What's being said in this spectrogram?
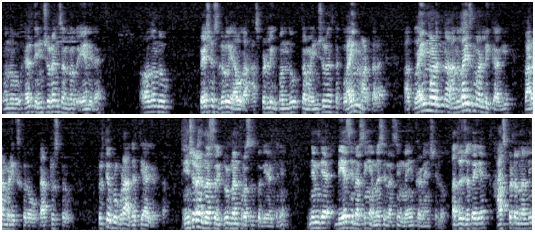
ಒಂದು ಹೆಲ್ತ್ ಇನ್ಶೂರೆನ್ಸ್ ಅನ್ನೋದು ಏನಿದೆ ಅದೊಂದು ಪೇಷಂಟ್ಸ್ಗಳು ಯಾವಾಗ ಹಾಸ್ಪಿಟ್ಲಿಗೆ ಬಂದು ತಮ್ಮ ಇನ್ಶೂರೆನ್ಸ್ನ ಕ್ಲೈಮ್ ಮಾಡ್ತಾರೆ ಆ ಕ್ಲೈಮ್ ಮಾಡೋದನ್ನ ಅನಲೈಸ್ ಮಾಡ್ಲಿಕ್ಕಾಗಿ ಪ್ಯಾರಾಮೆಡಿಕ್ಸ್ಗಳು ಡಾಕ್ಟರ್ಸ್ಗಳು ಪ್ರತಿಯೊಬ್ರು ಕೂಡ ಅಗತ್ಯ ಆಗಿರ್ತಾರೆ ಇನ್ಶೂರೆನ್ಸ್ ನರ್ಸ್ ರಿಕ್ರೂಟ್ಮೆಂಟ್ ಪ್ರೊಸೆಸ್ ಬಗ್ಗೆ ಹೇಳ್ತೀನಿ. ನಿಮ್ಗೆ B S C nursing M S C nursing main credential ಅದ್ರ ಜೊತೆಗೆ ಹಾಸ್ಪಿಟಲ್ನಲ್ಲಿ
